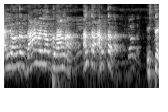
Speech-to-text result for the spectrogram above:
ಅಲ್ಲಿ ಅಂದ್ರೆ ದಾನ ಅಲ್ಲಿ ಒಬ್ಬ ದಾನ ಅಂತ ಅರ್ಥ ಇಷ್ಟೇ.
